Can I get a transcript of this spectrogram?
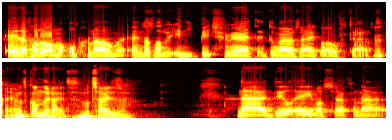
En dat hadden we allemaal opgenomen en dat hadden we in die pitch verwerkt en toen waren ze eigenlijk wel overtuigd. Oké, en wat kwam eruit? Wat zeiden ze? Nou, deel 1 was van, nou,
